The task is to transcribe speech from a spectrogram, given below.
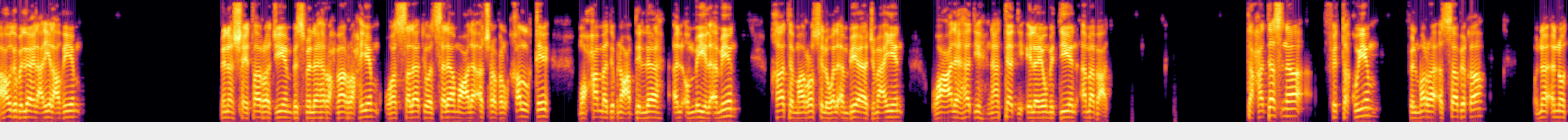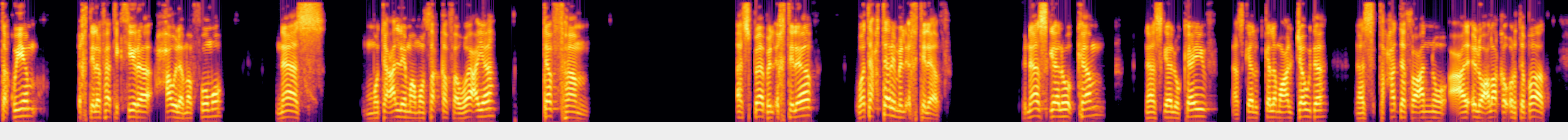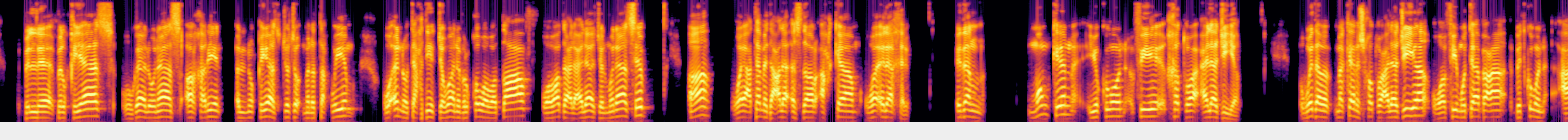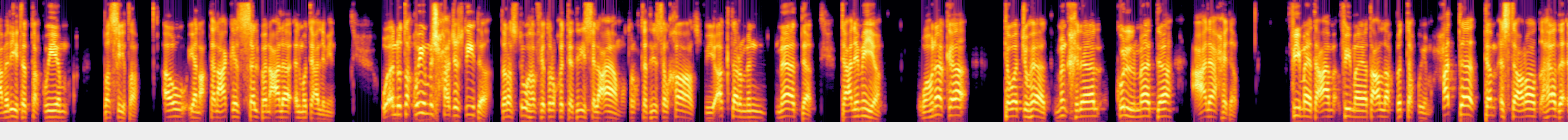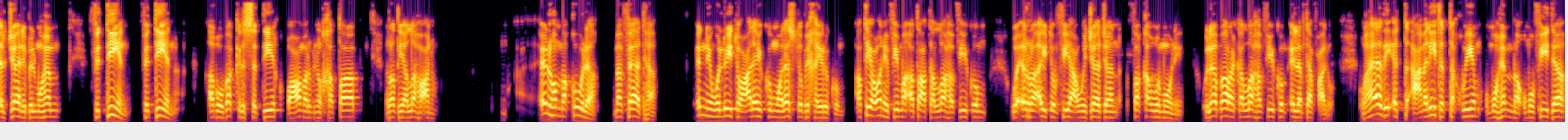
أعوذ بالله العلي العظيم من الشيطان الرجيم. بسم الله الرحمن الرحيم. والصلاة والسلام على أشرف الخلق محمد بن عبد الله الأمي الأمين. خاتم الرسل والأنبياء أجمعين وعلى هديه نهتدي إلى يوم الدين أما بعد. تحدثنا في التقويم في المرة السابقة أنه التقويم اختلافات كثيرة حول مفهومه. ناس متعلمة مثقفة واعية تفهم أسباب الاختلاف وتحترم الاختلاف. ناس قالوا كم؟ ناس قالوا كيف ناس قالوا تكلموا عن الجودة ناس تحدثوا عنه له علاقة وارتباط بال- بالقياس وقالوا ناس آخرين أنه القياس جزء من التقويم وأنه تحديد جوانب القوة والضعف ووضع العلاج المناسب أه ويعتمد على إصدار أحكام وإلى آخره. إذا ممكن يكون في خطوة علاجية. وإذا ما كانش خطوة علاجية وفي متابعة بتكون عملية التقويم بسيطة أو يعني تنعكس سلبا على المتعلمين. وأنه التقويم مش حاجة جديدة درستوها في طرق التدريس العام وطرق التدريس الخاص في أكثر من مادة تعليمية. وهناك توجهات من خلال كل مادة على حدة فيما يتعام فيما يتعلق بالتقويم. حتى تم استعراض هذا الجانب المهم في الدين. في الدين أبو بكر الصديق وعمر بن الخطاب رضي الله عنهم. لهم مقولة مفادها إني وليت عليكم ولست بخيركم. أطيعوني فيما أطعت الله فيكم وإن رأيتم في اعوجاجا فقوموني ولا بارك الله فيكم إن لم تفعلوا. وهذه عملية التقويم مهمة ومفيدة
